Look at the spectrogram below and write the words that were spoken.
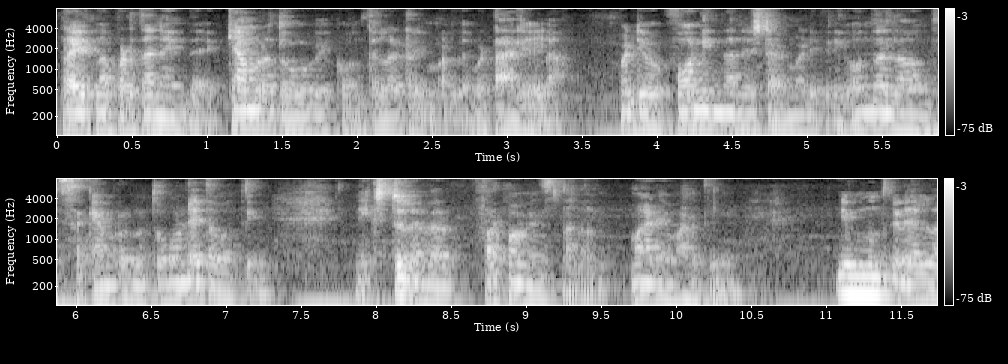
ಪ್ರಯತ್ನ ಪಡ್ತಾನೆ ಇದ್ದೆ. ಕ್ಯಾಮ್ರಾ ತೊಗೋಬೇಕು ಅಂತೆಲ್ಲ ಟ್ರೈ ಮಾಡಿದೆ, ಬಟ್ ಆಗಲಿಲ್ಲ. ಬಟ್ ಇವಾಗ ಫೋನಿಂದಾನೇ ಸ್ಟಾರ್ಟ್ ಮಾಡಿದ್ದೀನಿ ಒಂದಲ್ಲ ಒಂದು ದಿವಸ ಕ್ಯಾಮ್ರಾನ ತೊಗೊಂಡೇ ತೊಗೋತೀನಿ. ನೆಕ್ಸ್ಟ್ ಲೆವೆಲ್ ಪರ್ಫಾರ್ಮೆನ್ಸ್ ನಾನು ಮಾಡೇ ಮಾಡ್ತೀನಿ. ನಿಮ್ಮ ಮುಂದ್ಗಡೆ ಎಲ್ಲ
